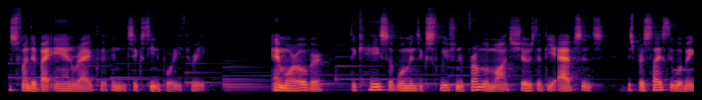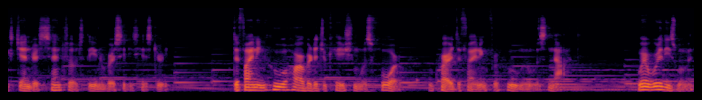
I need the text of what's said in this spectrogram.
was funded by Anne Radcliffe in 1643. And moreover, the case of women's exclusion from Lamont shows that the absence is precisely what makes gender central to the university's history. Defining who a Harvard education was for required defining for whom it was not. Where were these women?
